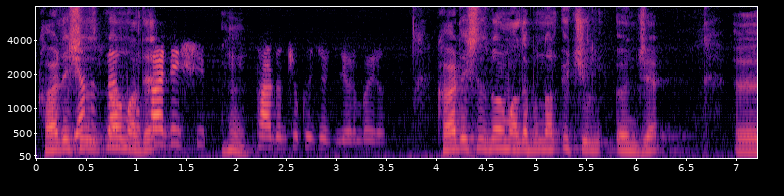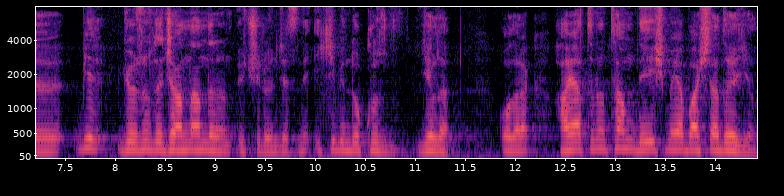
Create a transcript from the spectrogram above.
Kardeşiniz Yalnız ben normalde bu kardeşi... Pardon çok özür diliyorum. Buyurun. kardeşiniz normalde bundan 3 yıl önce e, bir gözünüzde canlandırın 3 yıl öncesinde 2009 yılı olarak hayatının tam değişmeye başladığı yıl.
